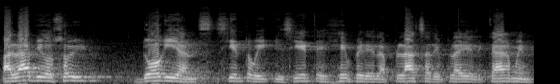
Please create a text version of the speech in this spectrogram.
Palladio, soy Dorian 127, jefe de la plaza de Playa del Carmen.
